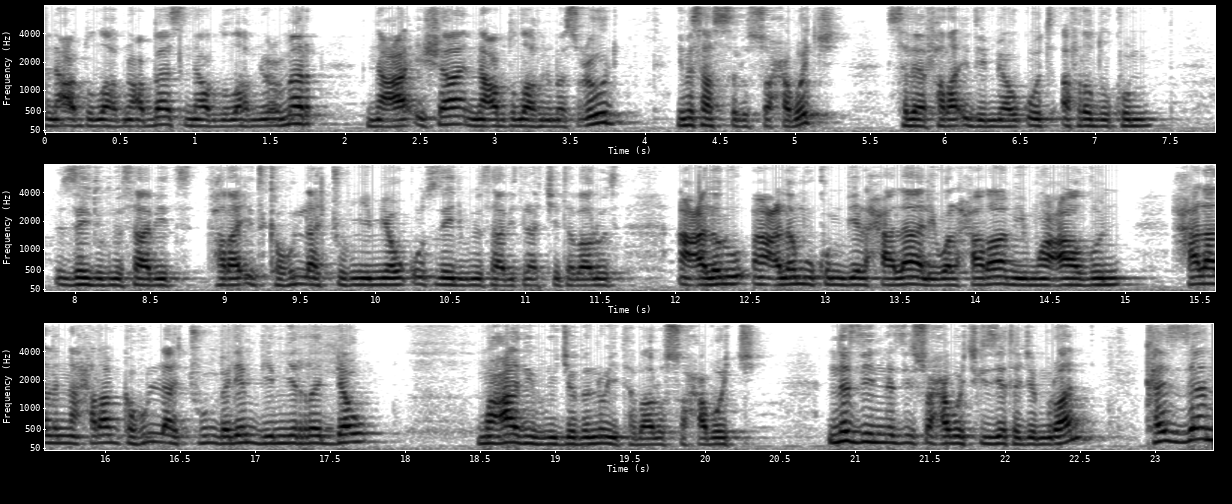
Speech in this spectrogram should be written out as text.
እነ አብዱላህ ብን ዓባስ እነ አብዱላህ ብን ዑመር እነ ዓኢሻ እነ አብዱላህ ብን መስዑድ የመሳሰሉት ሰሓቦች ስለ ፈራኢድ የሚያውቁት አፍረዱኩም ዘይድ ብኑ ሳቢት ፈራኢድ ከሁላችሁም የሚያውቁት ዘይድ ብኑ ሳቢት ናቸው የተባሉት አዕለሙኩም ቢልሐላል ወልሐራሚ ሙዓዙን ሐላልና ሐራም ከሁላችሁም በደንብ የሚረዳው ሙዓዝ ብኑ ጀበል ነው የተባሉ ሰሓቦች። እነዚህ እነዚህ ሰሓቦች ጊዜ ተጀምሯል ከዛም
